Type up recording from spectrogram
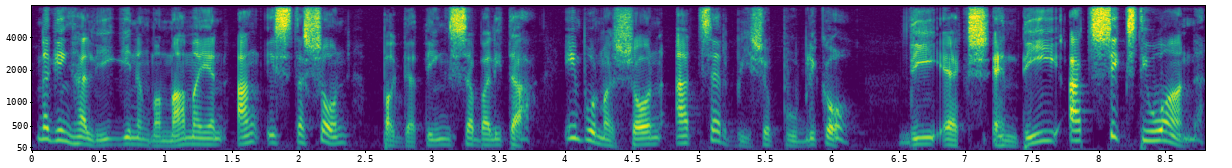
naging haligi ng mamamayan ang istasyon pagdating sa balita, impormasyon at serbisyo publiko. DXND at 61,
